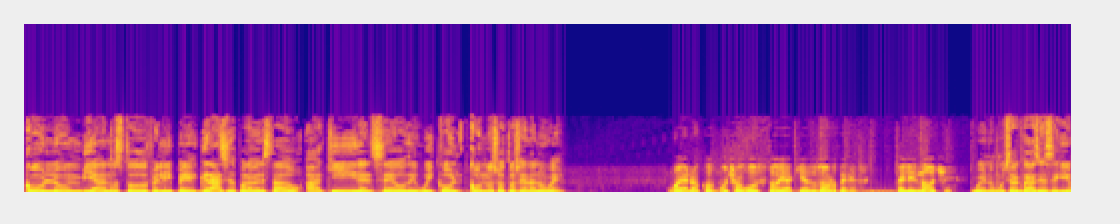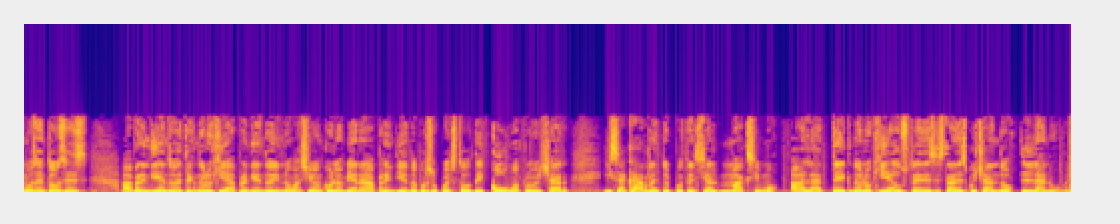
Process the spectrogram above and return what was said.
Colombianos todos, Felipe, gracias por haber estado aquí, el CEO de WeCall, con nosotros en la nube. Bueno, con mucho gusto y aquí a sus órdenes. Feliz noche. Bueno, muchas gracias. Seguimos entonces aprendiendo de tecnología, aprendiendo de innovación colombiana, aprendiendo, por supuesto, de cómo aprovechar y sacarle todo el potencial máximo a la tecnología. Ustedes están escuchando La Nube.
